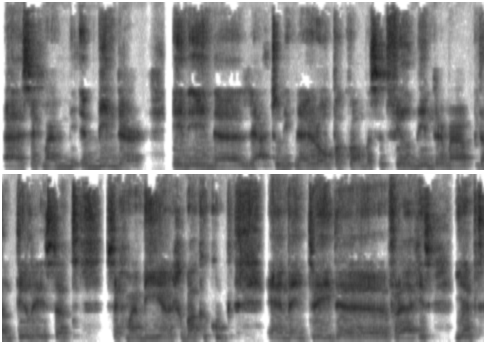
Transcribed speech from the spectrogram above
uh, zeg maar, minder in, in ja, toen ik naar Europa kwam, was het veel minder. Maar op Dantille is dat, zeg maar, meer gebakken koek. En mijn tweede vraag is, je hebt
